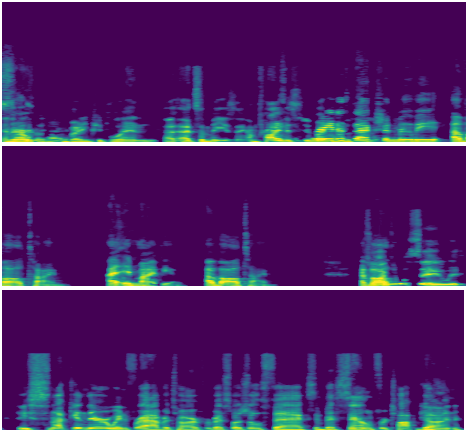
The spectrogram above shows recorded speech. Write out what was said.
and so they're good. inviting people in. Uh, that's amazing. I'm trying it's to see greatest action movie of all time in my view, of all time. Of so all I will say they snuck in their win for Avatar for best special effects and best sound for Top Gun.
